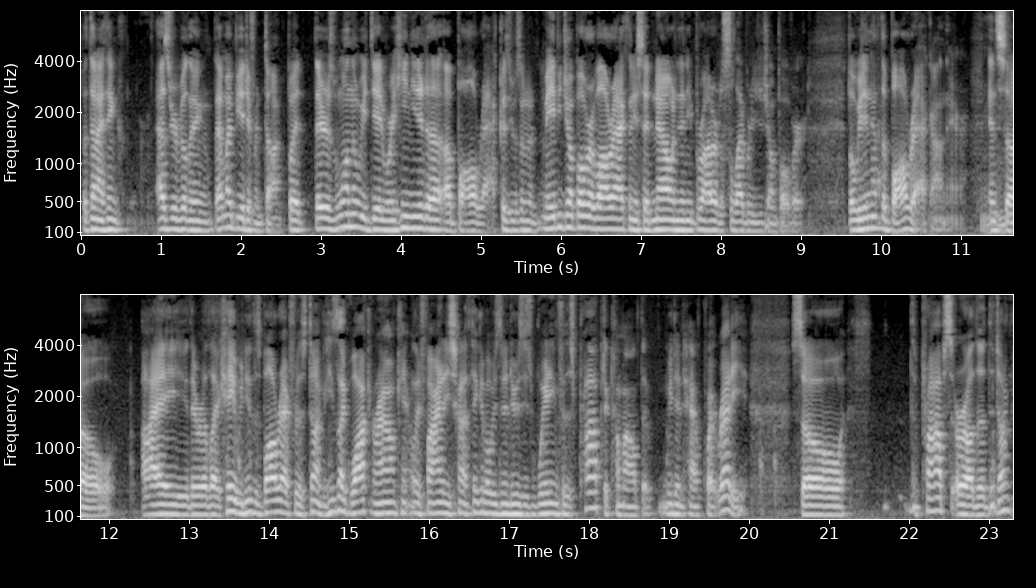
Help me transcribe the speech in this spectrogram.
But then I think as we were building, that might be a different dunk, but there's one that we did where he needed a, a ball rack because he was going to maybe jump over a ball rack. Then he said no, and then he brought out a celebrity to jump over, but we didn't have the ball rack on there, and mm-hmm. so I they were like, hey, we need this ball rack for this dunk, and he's like walking around, can't really find it. He's kind of thinking about what he's to do. Is he's waiting for this prop to come out that we didn't have quite ready, so the props or uh, the the dunk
